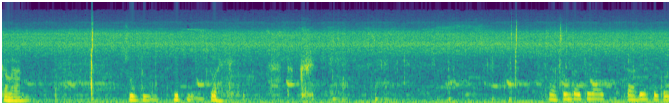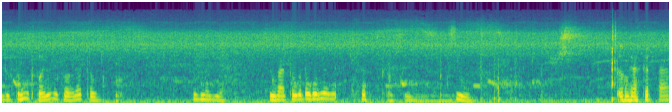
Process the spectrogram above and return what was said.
kameran zoom tu hit rồi Ya, tunggu itu lah. Kasih cukup untuk temu tuanya kalau datang. Ini lagi không biết nữa, ketemu không bu. cất Kalau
